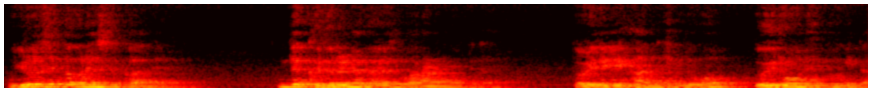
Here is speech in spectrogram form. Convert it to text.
뭐 이런 생각을 했을 거 아니에요. 근데 그들을 향하여서 말하는 겁니다. 너희들이 한 행동은 의로운 행동이다.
